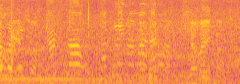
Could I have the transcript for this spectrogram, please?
Let's go. Jamaica. Jamaica.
